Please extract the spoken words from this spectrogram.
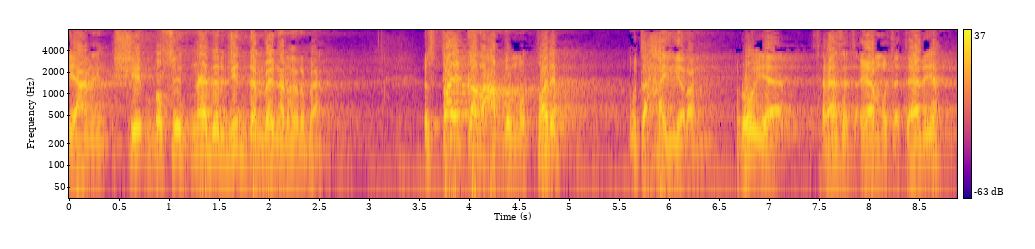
يعني شيء بسيط نادر جدا بين الغربان. استيقظ عبد المطلب متحيرا. رؤيا ثلاثة أيام متتالية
